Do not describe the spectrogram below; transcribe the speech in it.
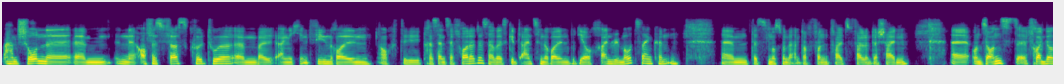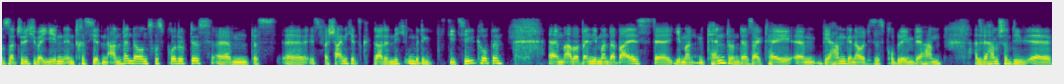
haben schon eine, ähm, eine Office-First-Kultur, ähm, weil eigentlich in vielen Rollen auch die Präsenz erfordert ist, aber es gibt einzelne Rollen, die auch rein remote sein könnten. Ähm, das muss man einfach von Fall zu Fall unterscheiden. Äh, und sonst äh, freuen wir uns natürlich über jeden interessierten Anwender unseres Produktes. Ähm, das äh, ist wahrscheinlich jetzt gerade nicht unbedingt die Zielgruppe, ähm, aber wenn jemand dabei ist, der jemanden kennt und der sagt, hey, ähm, wir haben genau dieses Problem, wir haben, also wir haben schon die äh,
